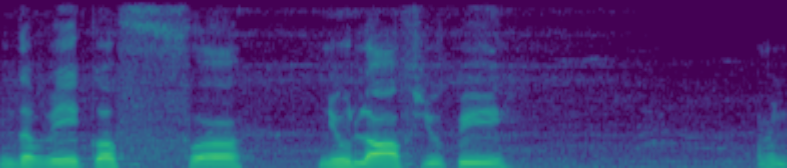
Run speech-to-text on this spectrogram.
in the wake of uh, new law of UP. I mean,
